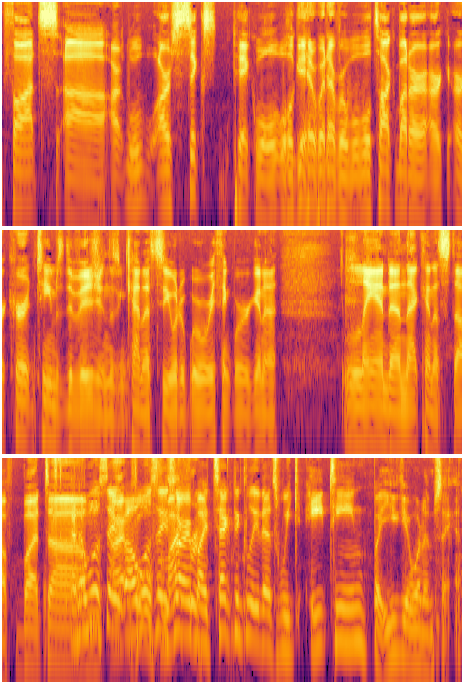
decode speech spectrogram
thoughts. Uh, our, we'll, our sixth pick, we'll, we'll get whatever. We'll, we'll talk about our, our, our current team's divisions and kind of see what, where we think we're going to land on that kind of stuff. But um, And I will say, right, I will say, sorry, my technically that's week 18, but you get what I'm saying.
